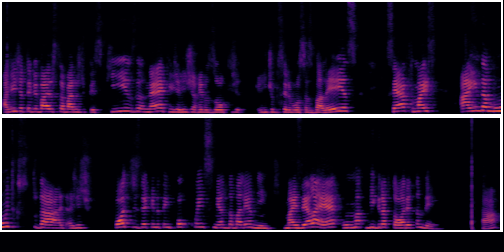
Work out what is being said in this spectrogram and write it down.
A gente já teve vários trabalhos de pesquisa, né? Que a gente já realizou, que a gente observou essas baleias, certo? Mas ainda muito que estudar. A gente pode dizer que ainda tem pouco conhecimento da baleia mink, mas ela é uma migratória também, tá?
